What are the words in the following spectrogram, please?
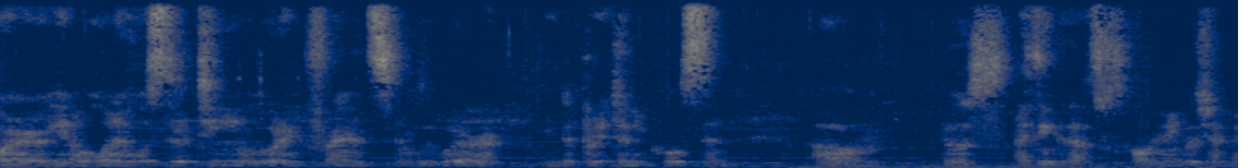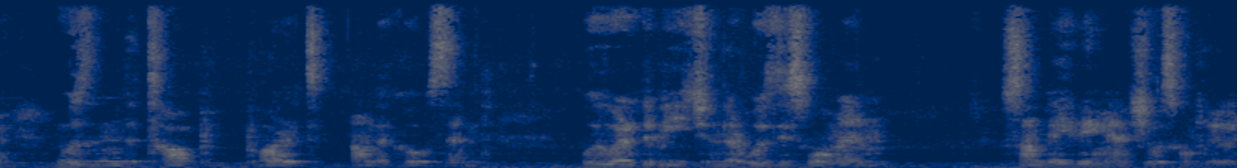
or you know, when I was 13, we were in France and we were in the Brittany coast, and um, it was I think that's what's called in English. And it was in the top part on the coast, and we were at the beach, and there was this woman sunbathing, and she was completely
